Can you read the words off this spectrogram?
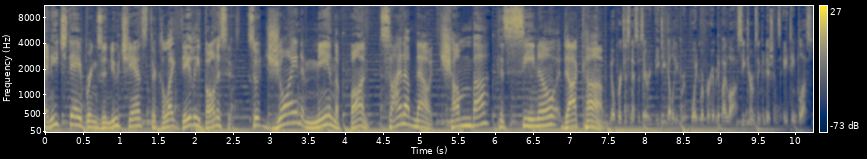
And each day brings a new chance to collect daily bonuses. So join me in the fun. Sign up now at chumbacasino.com. No purchase necessary. VGW Group. Void were prohibited by law. See terms and conditions. 18 plus.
